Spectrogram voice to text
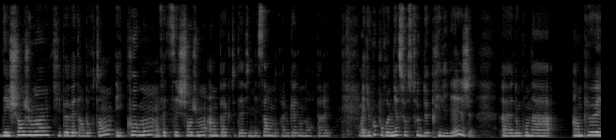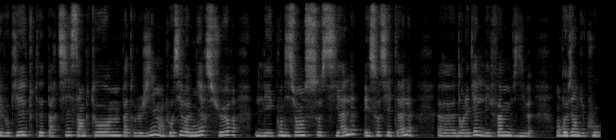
des changements qui peuvent être importants et comment en fait ces changements impactent ta vie. Mais ça, on aura l'occasion d'en reparler. Et du coup, pour revenir sur ce truc de privilège, euh, donc on a un peu évoqué toute cette partie symptômes, pathologie, mais on peut aussi revenir sur les conditions sociales et sociétales euh, dans lesquelles les femmes vivent. On revient du coup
